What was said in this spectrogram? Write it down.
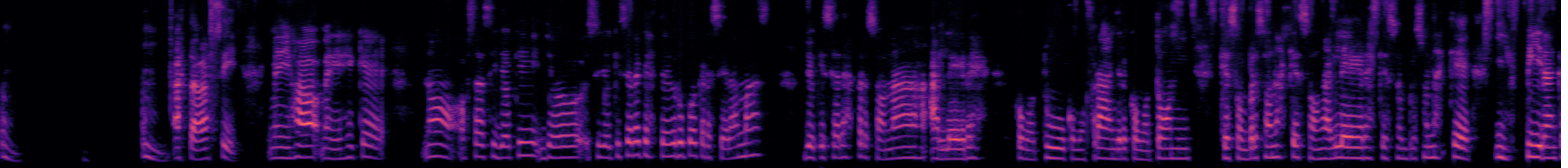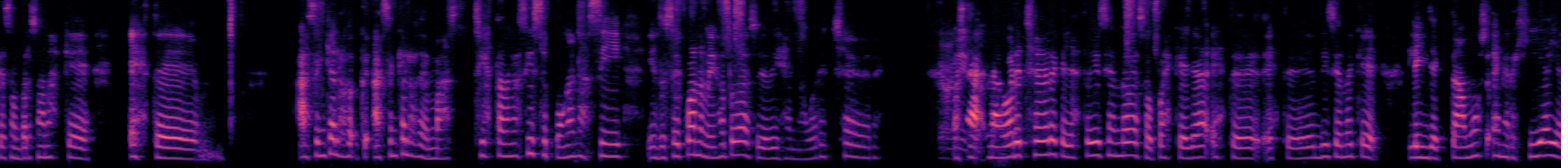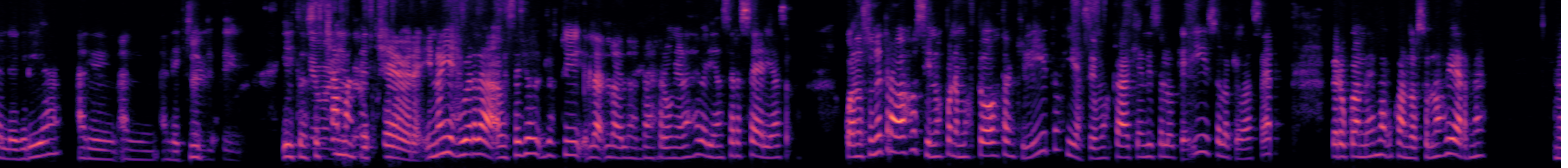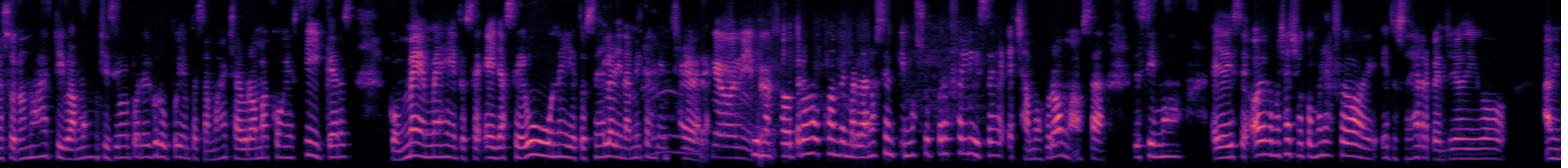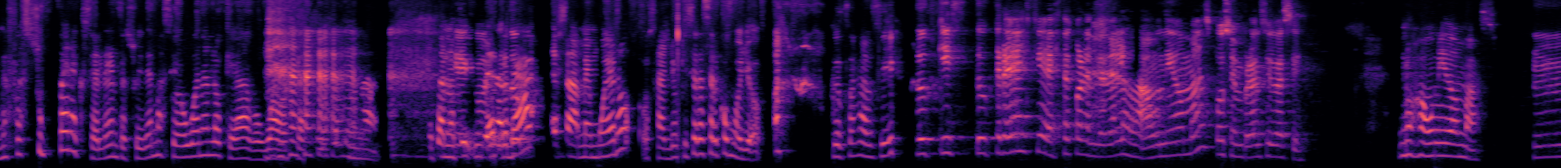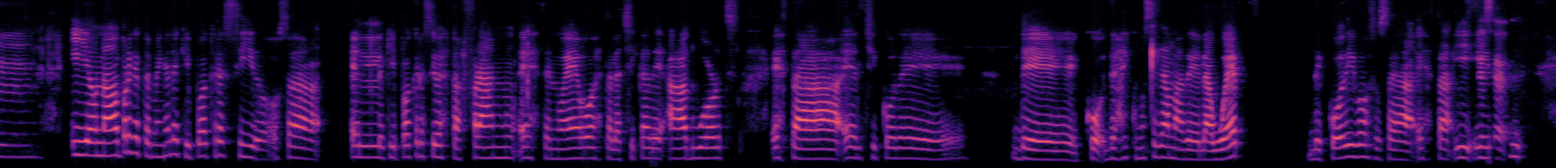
Estaba así. Me dijo, me dije que no, o sea, si yo, yo, si yo quisiera que este grupo creciera más, yo quisiera personas alegres como tú, como Franger, como Tony, que son personas que son alegres, que son personas que inspiran, que son personas que este, hacen, que los, hacen que los demás, si están así, se pongan así. Y entonces cuando me dijo todo eso, yo dije, no, es chévere. O sea, Nagore es chévere que ella esté diciendo eso, pues que ella esté, esté diciendo que le inyectamos energía y alegría al, al, al equipo. Y entonces, chama, qué chévere. Y no, y es verdad, a veces yo, yo estoy, las reuniones deberían ser serias. Cuando son de trabajo, sí nos ponemos todos tranquilitos y hacemos cada quien dice lo que hizo, lo que va a hacer. Pero cuando, es, cuando son los viernes, nosotros nos activamos muchísimo por el grupo y empezamos a echar bromas con stickers, con memes, y entonces ella se une y entonces la dinámica es bien mm, chévere. Y nosotros cuando en verdad nos sentimos súper felices, echamos broma, o sea, decimos, ella dice, oiga muchachos, ¿cómo les fue hoy? Y entonces de repente yo digo, a mí me fue súper excelente, soy demasiado buena en lo que hago, wow, o sea, o sea no, de verdad, o sea, me muero, o sea, yo quisiera ser como yo, cosas así. ¿Tú, ¿Tú crees que esta cuarentena los ha unido más o siempre han sido así? Nos ha unido más. Mm. Y aunado porque también el equipo ha crecido, o sea, el equipo ha crecido, está Fran, este nuevo, está la chica de AdWords, está el chico de, de, de ¿cómo se llama? De la web, de códigos, o sea, está, y,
